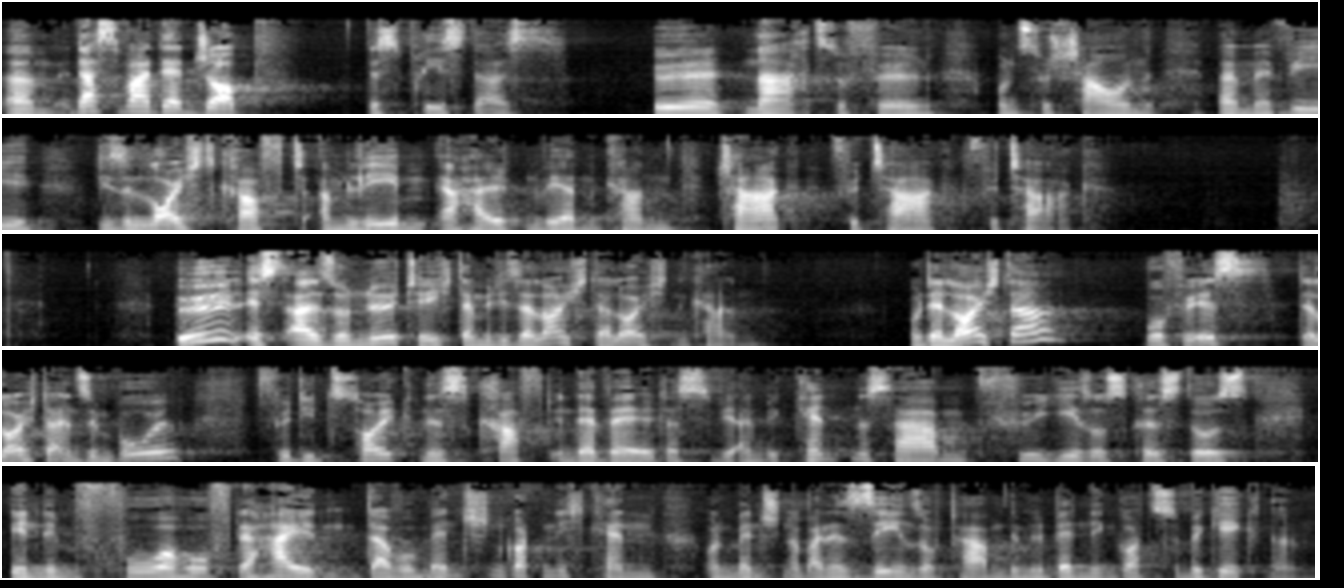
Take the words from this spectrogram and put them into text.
Ähm, das war der Job des Priesters, Öl nachzufüllen und zu schauen, ähm, wie diese Leuchtkraft am Leben erhalten werden kann, Tag für Tag für Tag. Öl ist also nötig, damit dieser Leuchter leuchten kann. Und der Leuchter, wofür ist der Leuchter ein Symbol? Für die Zeugniskraft in der Welt, dass wir ein Bekenntnis haben für Jesus Christus in dem Vorhof der Heiden, da wo Menschen Gott nicht kennen und Menschen aber eine Sehnsucht haben, dem lebendigen Gott zu begegnen.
